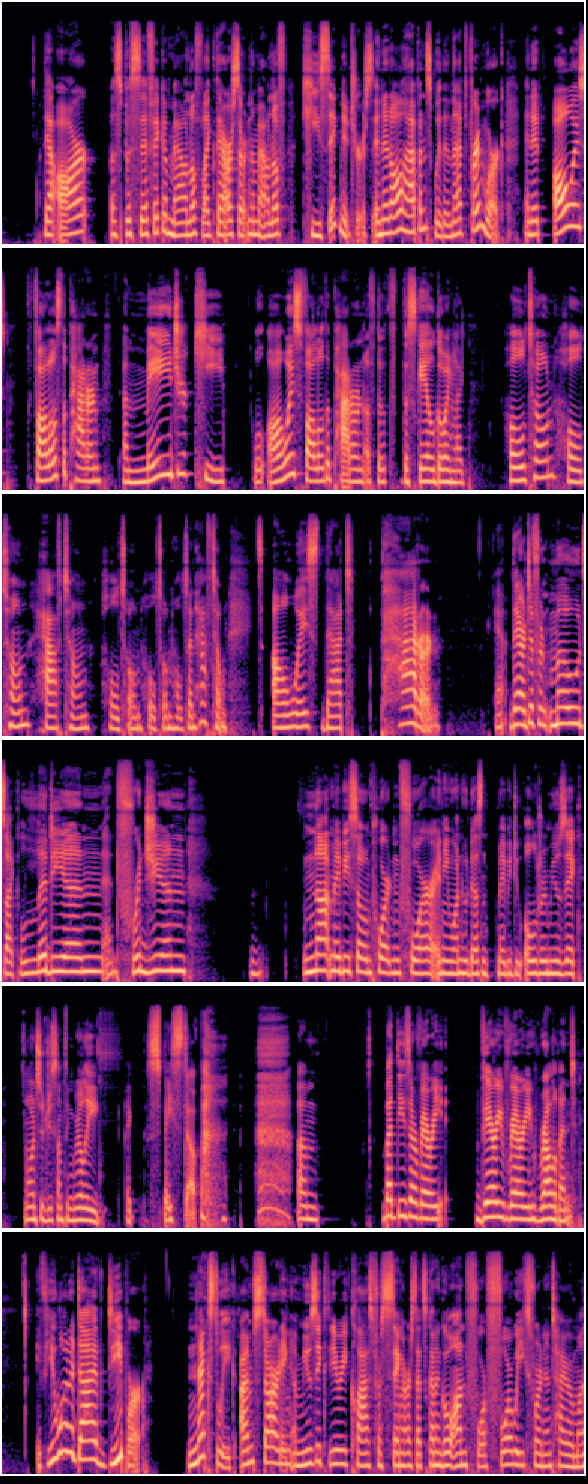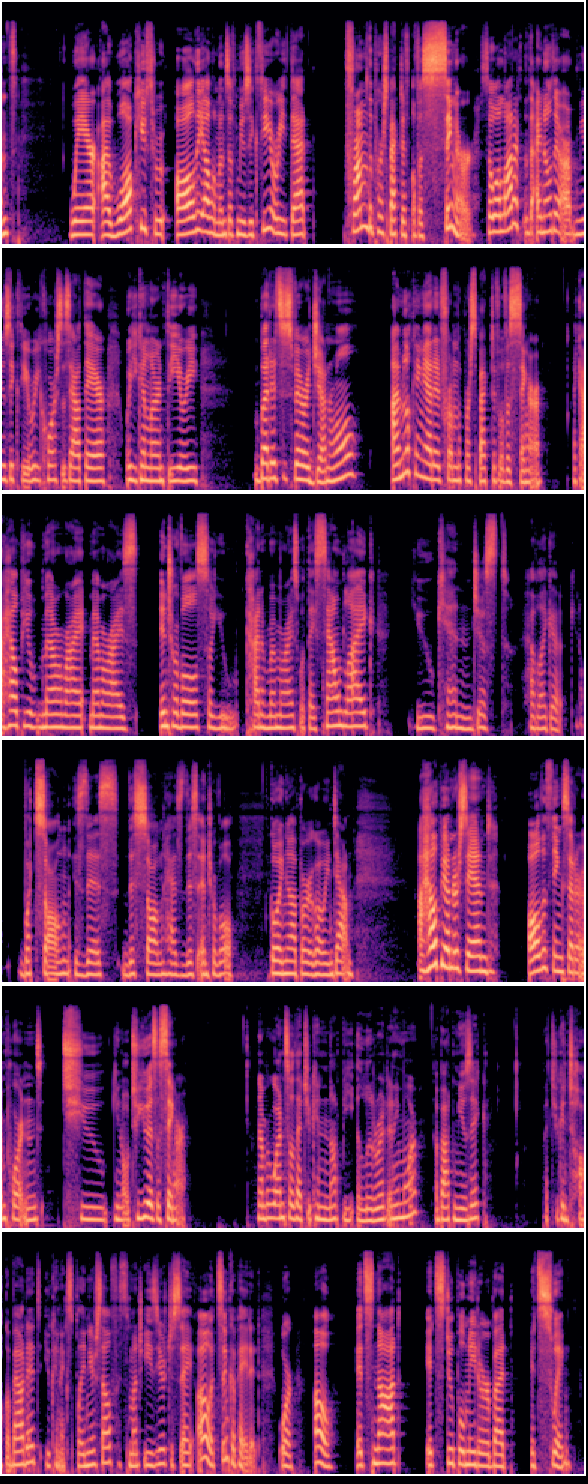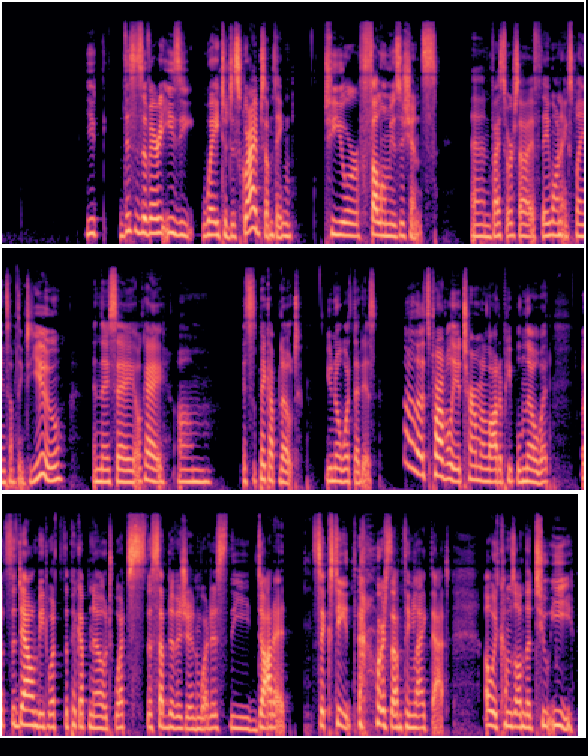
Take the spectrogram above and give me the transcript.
There are a specific amount of like there are certain amount of key signatures and it all happens within that framework and it always follows the pattern a major key will always follow the pattern of the, the scale going like whole tone, whole tone, half tone, whole tone, whole tone, whole tone, half tone. It's always that pattern. There are different modes like Lydian and Phrygian. Not maybe so important for anyone who doesn't maybe do older music. wants to do something really like spaced up. um, but these are very, very, very relevant. If you want to dive deeper Next week, I'm starting a music theory class for singers that's going to go on for four weeks for an entire month, where I walk you through all the elements of music theory that from the perspective of a singer. So, a lot of, I know there are music theory courses out there where you can learn theory, but it's just very general. I'm looking at it from the perspective of a singer. Like, I help you memorize, memorize intervals so you kind of memorize what they sound like. You can just have like a, you know, what song is this? This song has this interval going up or going down. I help you understand all the things that are important to, you know, to you as a singer. Number one, so that you can not be illiterate anymore about music, but you can talk about it. You can explain yourself. It's much easier to say, oh, it's syncopated, or oh, it's not, it's duple meter, but it's swing. You, this is a very easy way to describe something to your fellow musicians and vice versa. If they want to explain something to you and they say, okay, um, it's the pickup note, you know what that is. Well, that's probably a term a lot of people know, but what's the downbeat? What's the pickup note? What's the subdivision? What is the dotted 16th or something like that? Oh, it comes on the 2E.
